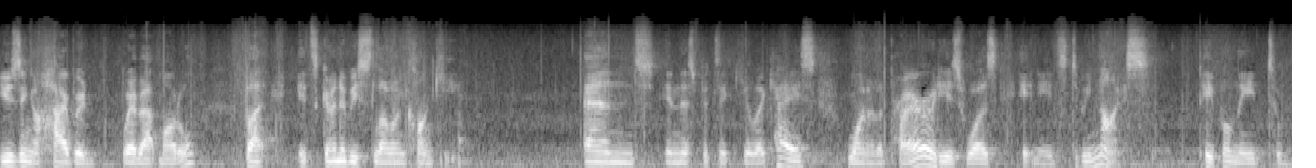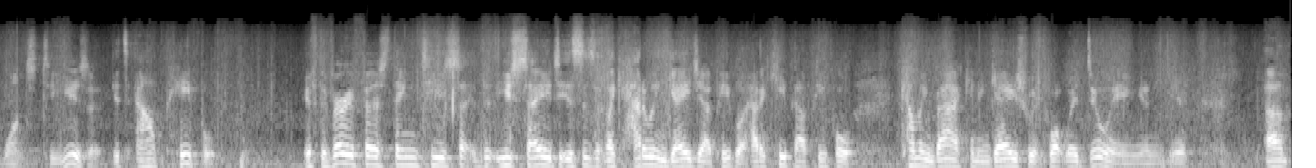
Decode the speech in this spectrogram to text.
using a hybrid web app model, but it's going to be slow and clunky. And in this particular case, one of the priorities was it needs to be nice. People need to want to use it. It's our people. If the very first thing to you say, that you say is, is like how to engage our people, how to keep our people coming back and engaged with what we're doing, and you know, um,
